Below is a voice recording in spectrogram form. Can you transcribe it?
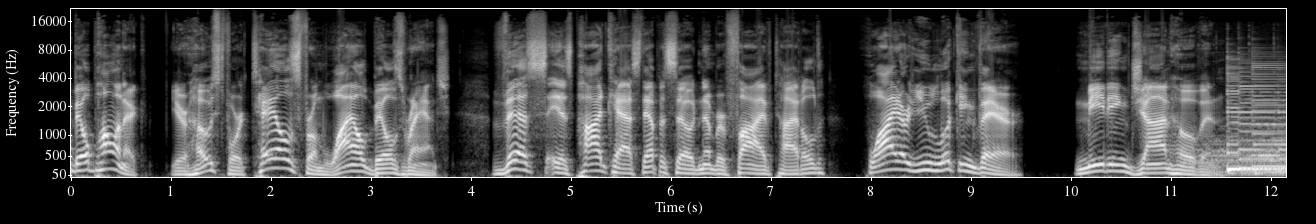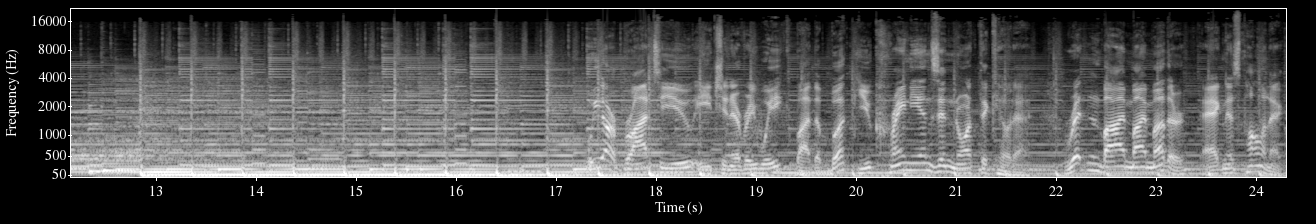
Bill Polinick, your host for Tales from Wild Bill's Ranch. This is podcast episode number five titled, Why Are You Looking There? Meeting John Hoeven. We are brought to you each and every week by the book Ukrainians in North Dakota, written by my mother, Agnes Polinick.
